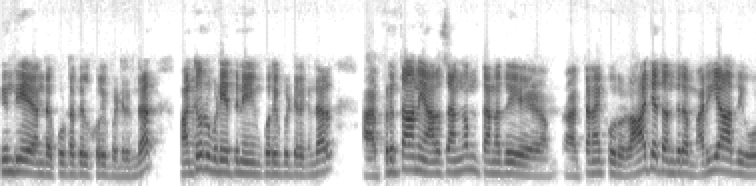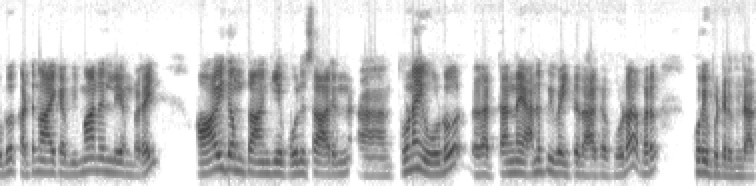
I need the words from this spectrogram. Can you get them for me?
இன்றைய அந்த கூட்டத்தில் குறிப்பிட்டிருந்தார். மற்றொரு விடயத்தினையும் குறிப்பிட்டிருக்கின்றார் பிரித்தானிய அரசாங்கம் தனது தனக்கு ஒரு ராஜதந்திர மரியாதையோடு கட்டுநாயக விமான நிலையம் வரை ஆயுதம் தாங்கிய போலீசாரின் அஹ், துணையோடு தன்னை அனுப்பி வைத்ததாக கூட அவர் குறிப்பிட்டிருந்தார்.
